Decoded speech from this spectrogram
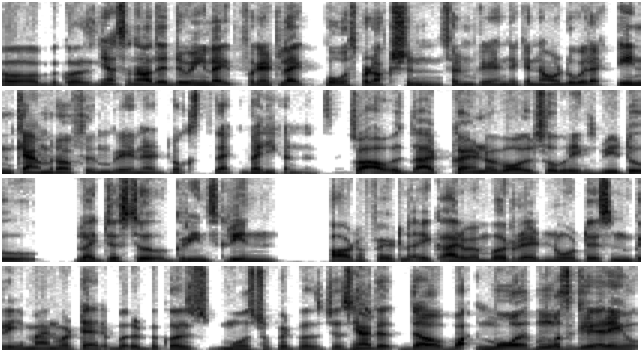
uh, because Yeah, so now they're doing like forget like post production Mm. film grain. They can now do like in camera film grain. And it looks like very convincing. So I was that kind of also brings me to like just a green screen part of it. Like I remember Red Notice and Grey Man were terrible because most of it was just Yeah, the the more most glaring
